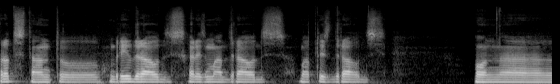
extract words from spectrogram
protestantu brīvdraudzes, harizmāta draudzes, baptistu draudzes. Un uh,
